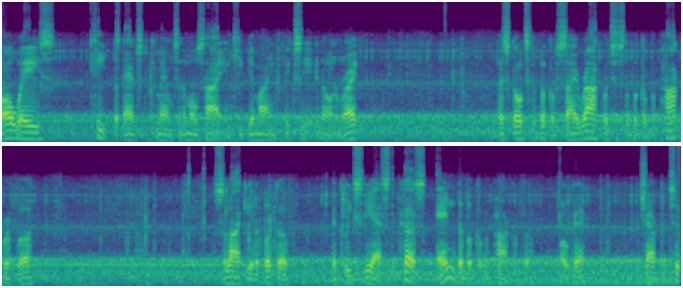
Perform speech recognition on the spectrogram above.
always keep the statutes, the commandments of the Most High, and keep your mind fixated on them, right? Let's go to the book of Sirach, which is the book of Apocrypha, Salakia, the book of Ecclesiasticus, and the book of Apocrypha. Okay? Chapter 2.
